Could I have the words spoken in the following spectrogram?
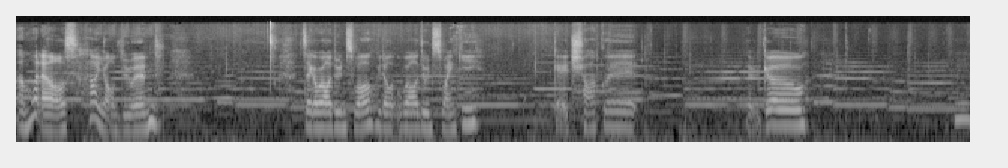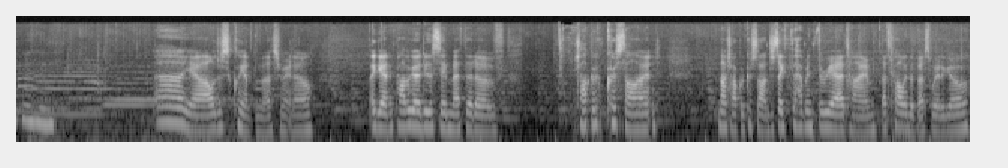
Um, what else? How y'all doing? It's like, we're we all doing swell? We don't, we're all doing swanky. Okay, chocolate. There we go. uh, yeah, I'll just clean up the mess right now. Again, probably gonna do the same method of chocolate croissant, not chocolate croissant, just like having three at a time. That's probably the best way to go.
